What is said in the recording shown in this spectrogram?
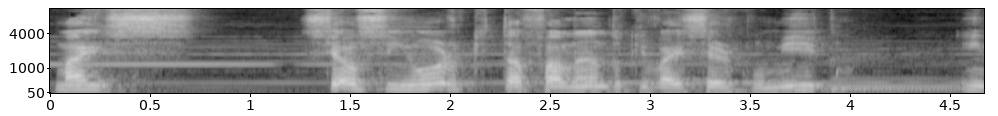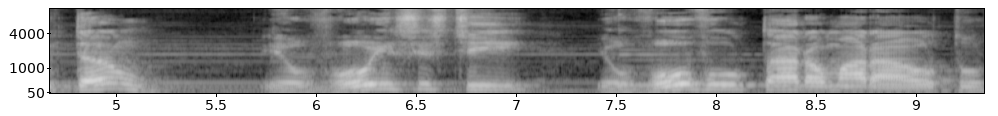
Mas se é o Senhor que está falando que vai ser comigo, então eu vou insistir, eu vou voltar ao mar alto,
